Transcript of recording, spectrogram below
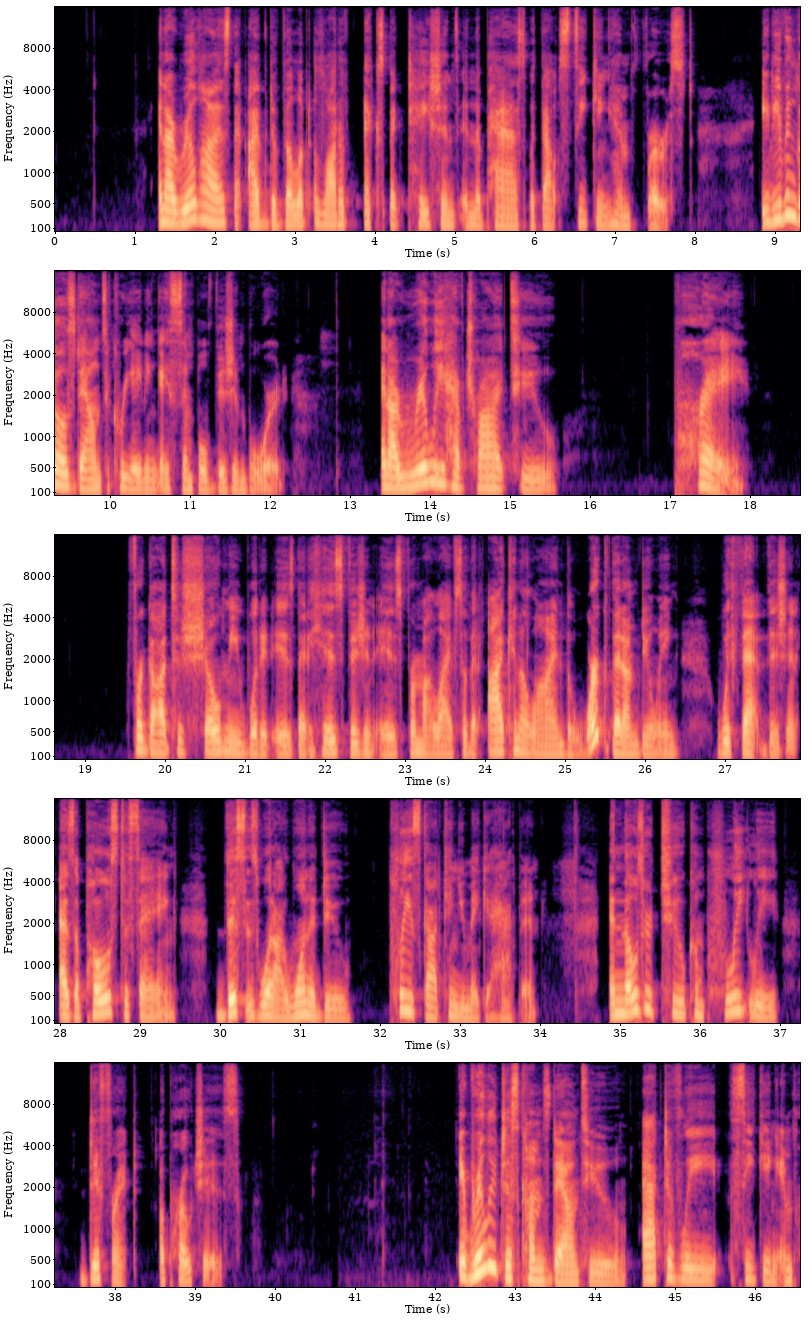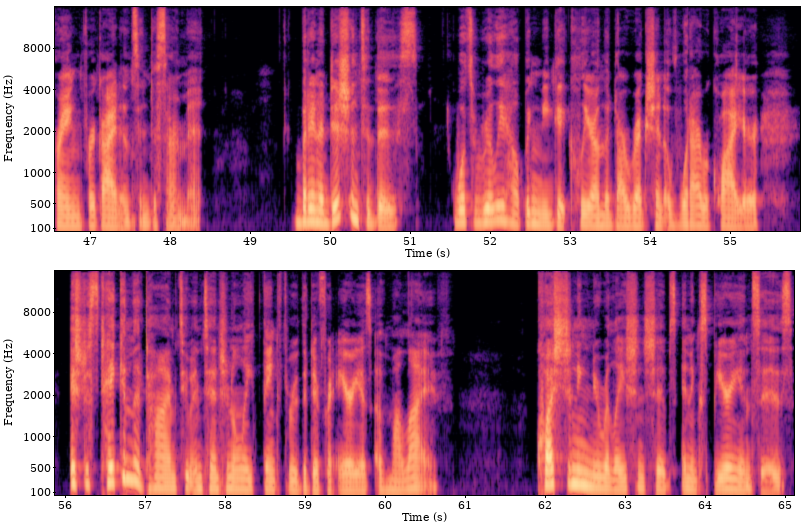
And I realized that I've developed a lot of expectations in the past without seeking Him first. It even goes down to creating a simple vision board. And I really have tried to pray for God to show me what it is that His vision is for my life so that I can align the work that I'm doing with that vision, as opposed to saying, This is what I want to do. Please, God, can you make it happen? And those are two completely different approaches. It really just comes down to actively seeking and praying for guidance and discernment. But in addition to this, what's really helping me get clear on the direction of what I require is just taking the time to intentionally think through the different areas of my life. Questioning new relationships and experiences,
